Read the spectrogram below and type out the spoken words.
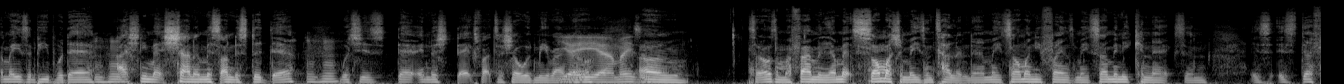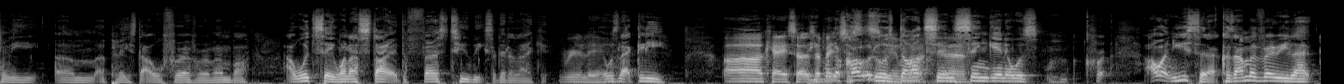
amazing people there. Mm-hmm. I actually met Shannon Misunderstood there, which is there in the, the X Factor show with me right Yeah, now. yeah, yeah, amazing. Um, so that was in my family. I met so much amazing talent there. I Made so many friends. Made so many connects, and it's it's definitely um, a place that I will forever remember. I would say when I started, the first two weeks I didn't like it. Really? It was like Glee. Oh, okay, so it was People a in bit the just corridors dancing, much, yeah. singing. It was. Cr- I wasn't used to that because I'm a very like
